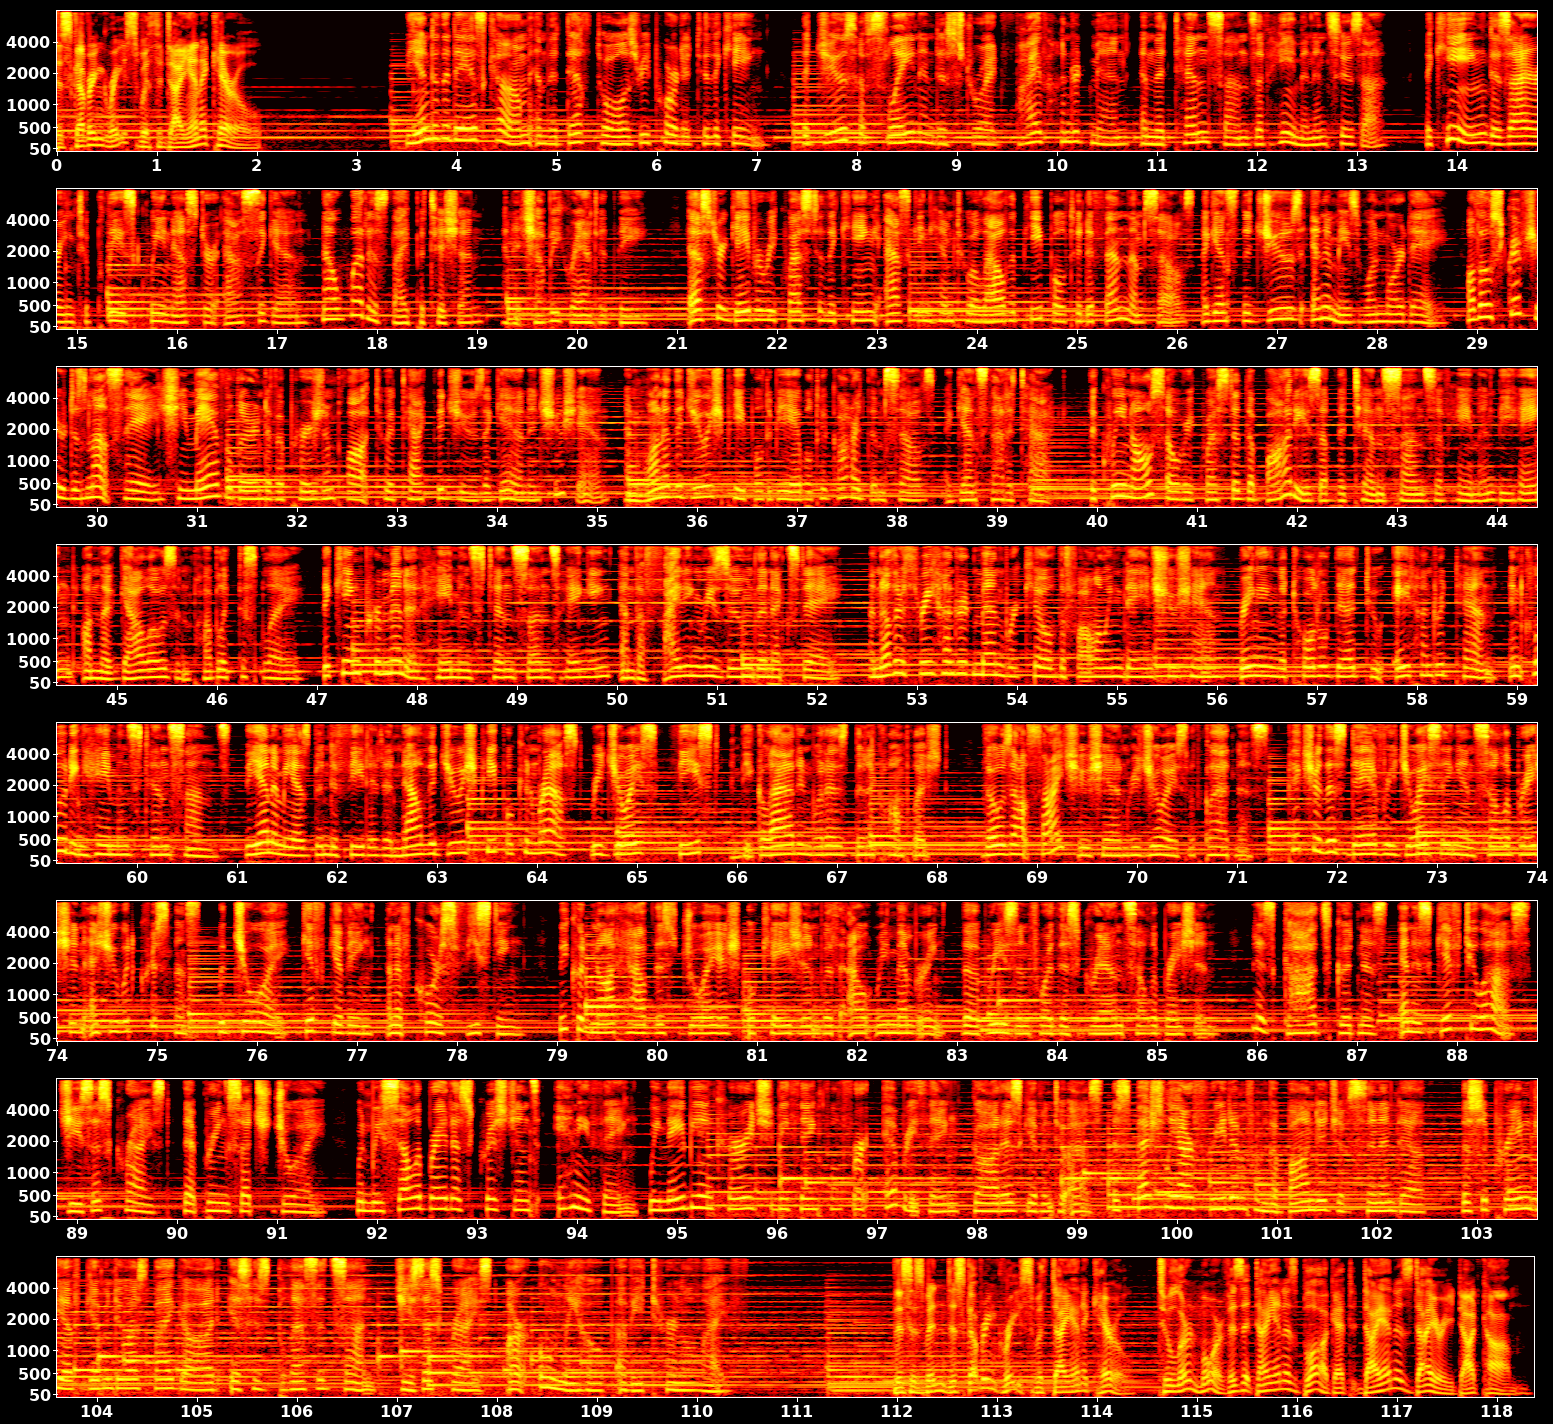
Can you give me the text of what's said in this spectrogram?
Discovering Grace with Diana Carroll. The end of the day has come, and the death toll is reported to the king. The Jews have slain and destroyed 500 men and the ten sons of Haman and Susa. The king, desiring to please Queen Esther, asks again, Now what is thy petition? And it shall be granted thee. Esther gave a request to the king asking him to allow the people to defend themselves against the Jews' enemies one more day. Although scripture does not say, she may have learned of a Persian plot to attack the Jews again in Shushan and wanted the Jewish people to be able to guard themselves against that attack. The queen also requested the bodies of the ten sons of Haman be hanged on the gallows in public display. The king permitted Haman's ten sons hanging, and the fighting resumed the next day. Another 300 men were killed the following day in Shushan, bringing the total dead to 810, including Haman's 10 sons. The enemy has been defeated, and now the Jewish people can rest, rejoice, feast, and be glad in what has been accomplished. Those outside Shushan rejoice with gladness. Picture this day of rejoicing and celebration as you would Christmas, with joy, gift giving, and of course, feasting. We could not have this joyous occasion without remembering the reason for this grand celebration. It is God's goodness and His gift to us, Jesus Christ, that brings such joy. When we celebrate as Christians anything, we may be encouraged to be thankful for everything God has given to us, especially our freedom from the bondage of sin and death. The supreme gift given to us by God is His blessed Son, Jesus Christ, our only hope of eternal life. This has been Discovering Grace with Diana Carroll. To learn more, visit Diana's blog at dianasdiary.com.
